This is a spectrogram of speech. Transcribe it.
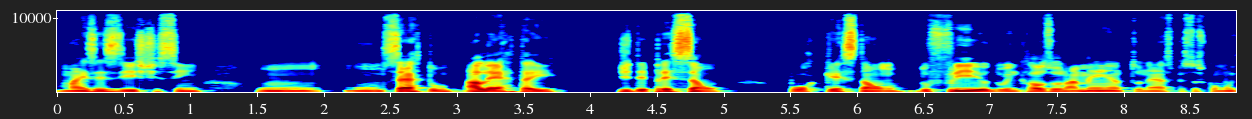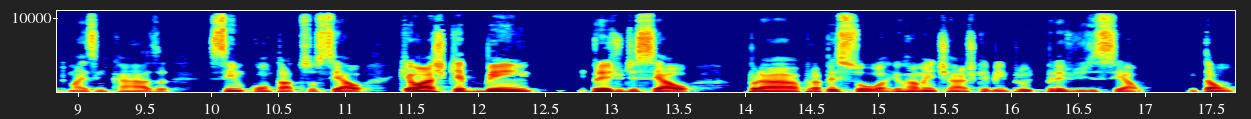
mas existe sim um, um certo alerta aí de depressão por questão do frio, do enclausuramento, né? As pessoas ficam muito mais em casa, sem o contato social, que eu acho que é bem prejudicial para a pessoa. Eu realmente acho que é bem prejudicial. Então,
